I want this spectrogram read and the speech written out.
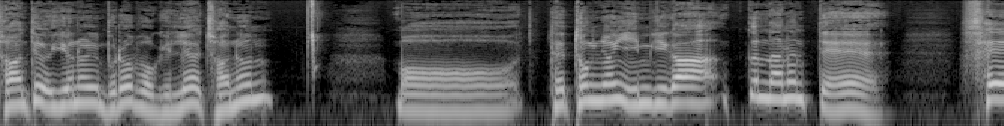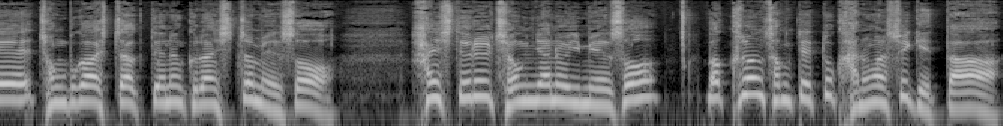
저한테 의견을 물어보길래 저는 뭐 대통령이 임기가 끝나는 때 새 정부가 시작되는 그런 시점에서 한 시대를 정리하는 의미에서 막 그런 선택도 가능할 수 있겠다.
